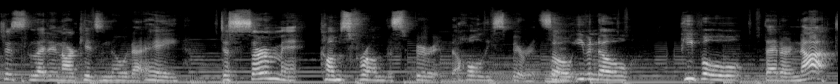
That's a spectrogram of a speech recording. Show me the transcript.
just letting our kids know that hey discernment comes from the spirit the holy spirit so even though people that are not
